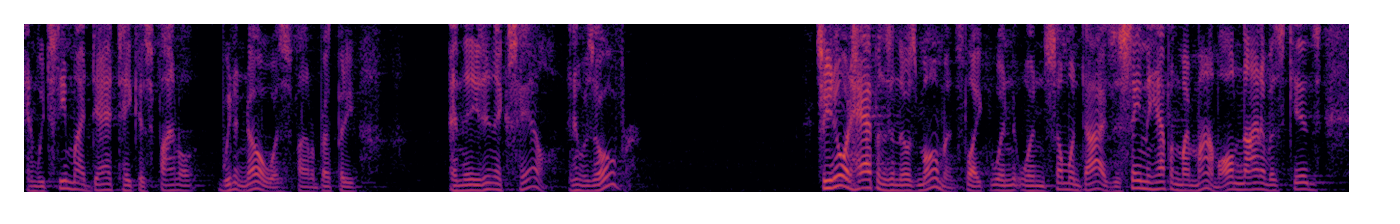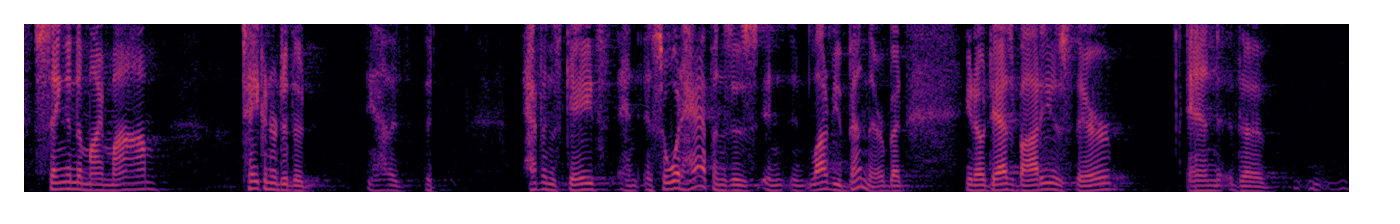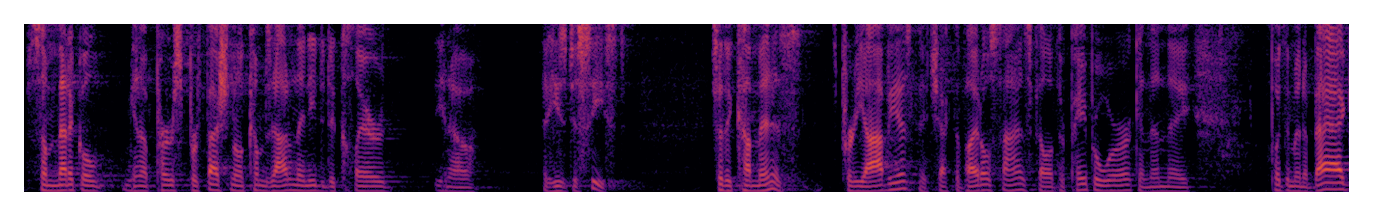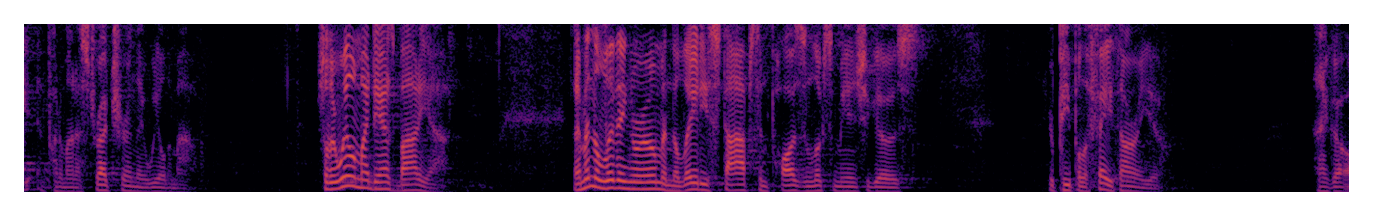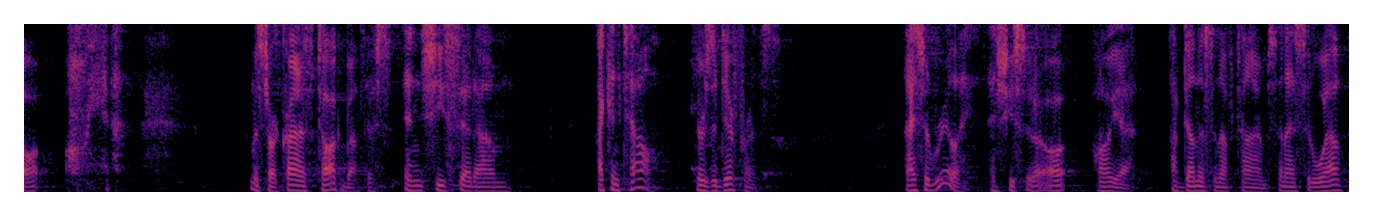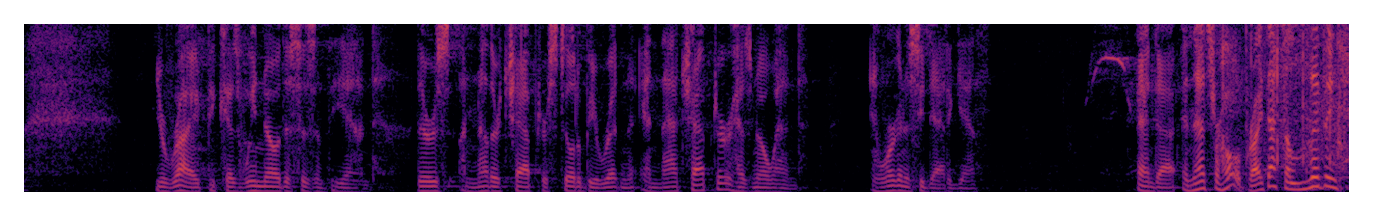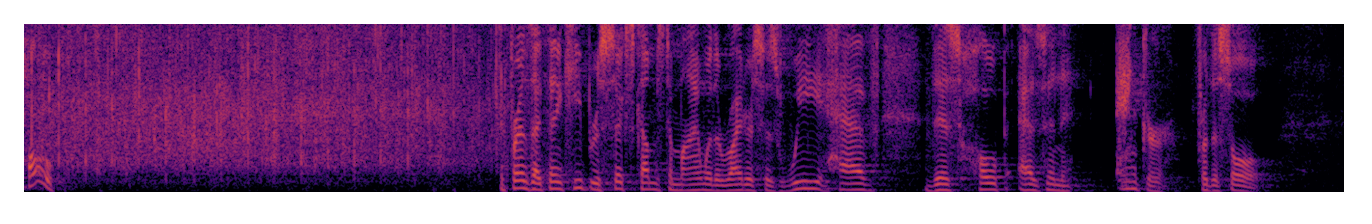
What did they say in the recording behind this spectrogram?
And we'd see my dad take his final, we didn't know it was his final breath, but he, and then he didn't exhale, and it was over. So you know what happens in those moments, like when, when someone dies. The same thing happened to my mom. All nine of us kids singing to my mom, taking her to the, you know, the, the heaven's gates. And, and so what happens is, a lot of you have been there, but you know, dad's body is there, and the some medical, you know, purse professional comes out and they need to declare, you know, that he's deceased. So they come in, it's, it's pretty obvious. They check the vital signs, fill out their paperwork, and then they put them in a bag and put them on a stretcher and they wheel them out. So they're wheeling my dad's body out. And I'm in the living room, and the lady stops and pauses and looks at me and she goes, You're people of faith, aren't you? And I go, Oh, oh yeah. I'm going to start crying to talk about this. And she said, um, I can tell there's a difference. And I said, Really? And she said, Oh, oh yeah, I've done this enough times. And I said, Well, you're right, because we know this isn't the end. There's another chapter still to be written, and that chapter has no end. And we're going to see dad again. And, uh, and that's her hope, right? That's a living hope. And friends, I think Hebrews 6 comes to mind where the writer says, We have this hope as an anchor for the soul,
